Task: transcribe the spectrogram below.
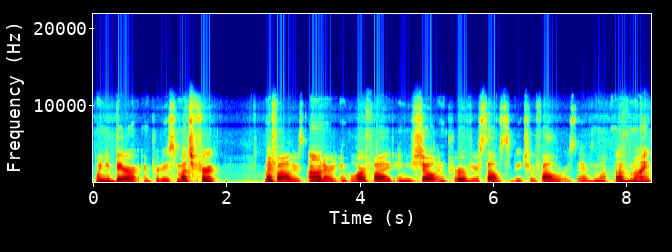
When you bear and produce much fruit, my Father is honored and glorified, and you show and prove yourselves to be true followers of mine.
